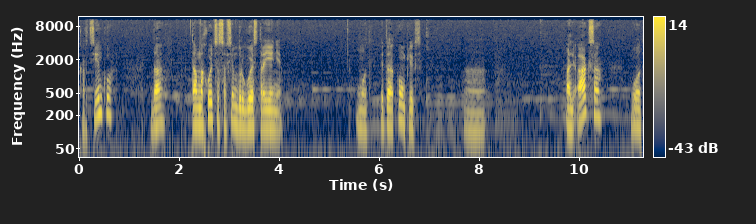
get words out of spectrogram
картинку, да, там находится совсем другое строение. Вот, это комплекс э, Аль-Акса. Вот.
